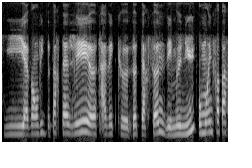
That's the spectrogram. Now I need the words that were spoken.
qui avaient envie de partager euh, avec euh, d'autres personnes des menus au moins une fois par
